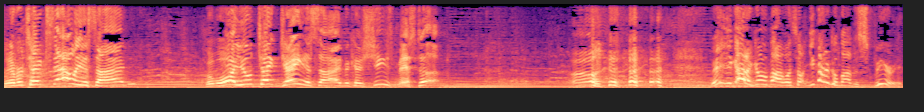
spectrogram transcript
Never take Sally aside. But boy, you'll take Jane aside because she's messed up. Oh. You gotta go by what's on, you gotta go by the spirit.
